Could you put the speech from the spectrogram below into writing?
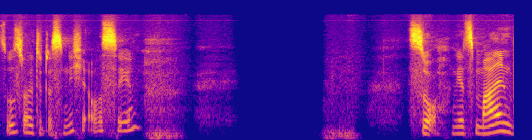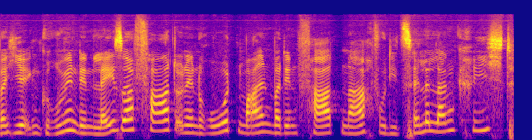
so sollte das nicht aussehen. So, und jetzt malen wir hier in grün den Laserpfad und in rot malen wir den Pfad nach, wo die Zelle lang kriecht.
